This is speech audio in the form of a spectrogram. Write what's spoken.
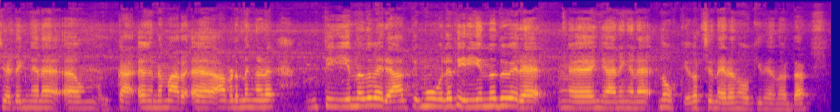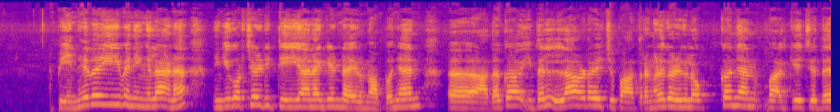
ചേട്ടൻ ഇങ്ങനെ ഇങ്ങനെ മറ അവിടെ ഇങ്ങനെ തിരിയുന്നത് വരെ മൂല തിരിയുന്നത് വരെ ഏ, ഞാനിങ്ങനെ നോക്കി കുറച്ച് നേരം നോക്കി നിന്നുട്ടോ. പിന്നെ ഇത് ഈവനിങ്ങിലാണ് എനിക്ക് കുറച്ച് എഡിറ്റ് ചെയ്യാനൊക്കെ ഉണ്ടായിരുന്നു. അപ്പോൾ ഞാൻ അതൊക്കെ ഇതെല്ലാം അവിടെ വെച്ചു. പാത്രങ്ങൾ കഴുകലൊക്കെ ഞാൻ ബാക്കി വെച്ചത്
